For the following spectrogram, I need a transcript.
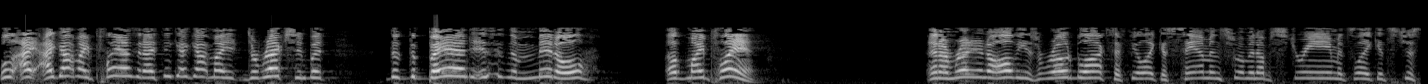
Well, I, I got my plans and I think I got my direction, but the, the band is in the middle of my plan. And I'm running into all these roadblocks. I feel like a salmon swimming upstream. It's like it's just,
